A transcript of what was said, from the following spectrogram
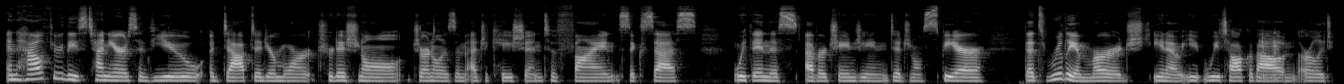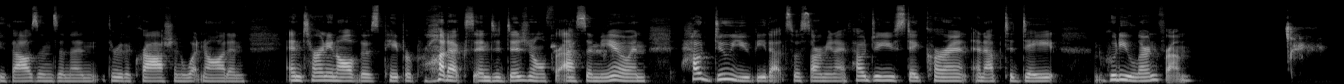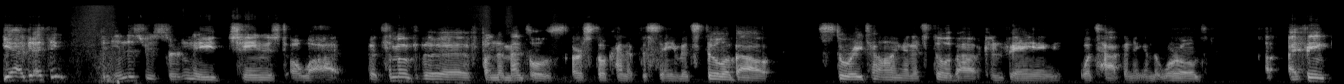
And how, through these 10 years, have you adapted your more traditional journalism education to find success within this ever changing digital sphere? that's really emerged. You know, you, we talk about the early 2000s and then through the crash and whatnot, and and turning all of those paper products into digital for SMU. And how do you be that Swiss Army knife? How do you stay current and up to date? Who do you learn from? Yeah, I mean, I think the industry certainly changed a lot, but some of the fundamentals are still kind of the same. It's still about storytelling and it's still about conveying what's happening in the world. Uh, I think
